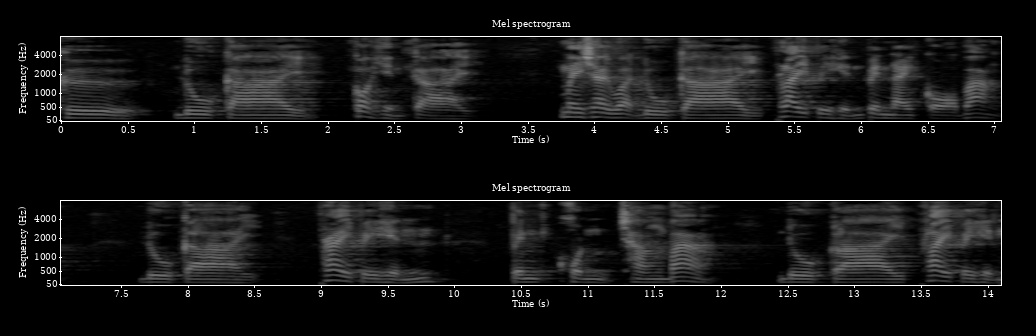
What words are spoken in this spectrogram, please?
คือดูกายก็เห็นกาย ไม่ใช่ว่าดูกายไพร่ไปเห็นเป็นนายกอบ้าง ดูกายไพร่ไปเห็นเป็นคนชังบ้าง ดูกายไพร่ไปเห็น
